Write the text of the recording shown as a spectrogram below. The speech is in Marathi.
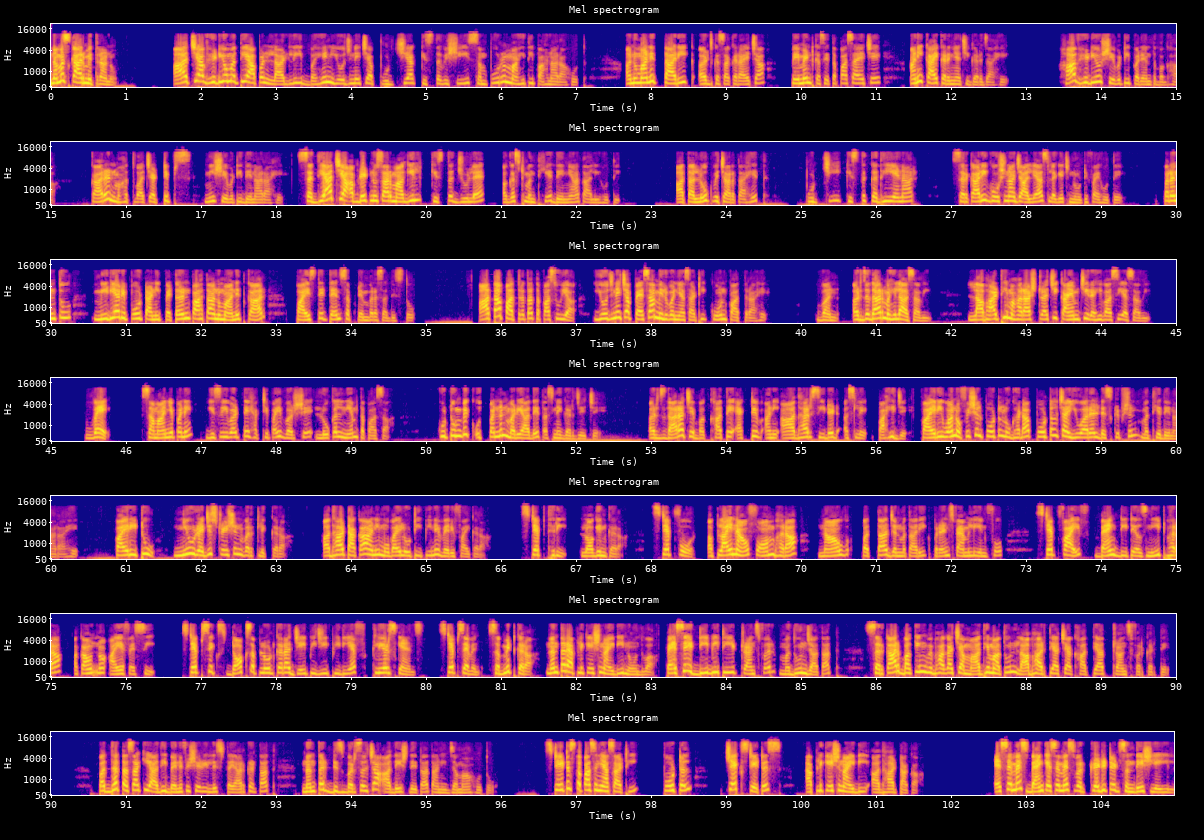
नमस्कार मित्रांनो. आजच्या व्हिडिओमध्ये आपण लाडली बहीण योजनेच्या पुढच्या किस्तविषयी संपूर्ण माहिती पाहणार आहोत. अनुमानित तारीख अर्ज कसा करायचा पेमेंट कसे तपासायचे आणि काय करण्याची गरज आहे. हा व्हिडिओ शेवटीपर्यंत बघा. कारण महत्त्वाच्या टिप्स मी शेवटी देणार आहे. सध्याच्या अपडेटनुसार मागील किस्त जुलै ऑगस्टमध्ये देण्यात आली होती. आता लोक विचारत आहेत पुढची किस्त कधी येणार? सरकारी घोषणा झाल्यास लगेच नोटिफाय होते. परंतु मीडिया रिपोर्ट आणि पॅटर्न पाहता अनुमानित कार पाच ते टेन सप्टेंबर असा दिसतो. आता पात्रता तपासूया. योजनेचा पैसा मिळवण्यासाठी कोण पात्र आहे? वन. अर्जदार महिला असावी. लाभार्थी महाराष्ट्राची कायमची रहिवासी असावी. वय सामान्यपणे गिसरीवर ते हक्कीपाई वर्षे लोकल नियम तपासा. कुटुंबिक उत्पन्न मर्यादेत असणे गरजेचे. अर्जदाराचे बक खाते ऍक्टिव्ह आणि आधार सीडेड असले पाहिजे. पायरी वन ऑफिशियल पोर्टल उघडा. पोर्टलच्या यू आर एल डिस्क्रिप्शनमध्ये देणार आहे. पायरी टू न्यू रजिस्ट्रेशन वर क्लिक करा. आधार टाका आणि मोबाईल ओटीपी ने व्हेरीफाय करा. स्टेप थ्री लॉग इन करा. स्टेप फोर अप्लाय नाव फॉर्म भरा. नाव पत्ता जन्मतारीख friends family info step five bank details नीट भरा. Account no I F S C step six docs upload करा. JPG PDF clear scans step seven submit करा. नंतर ऍप्लिकेशन आयडी नोंदवा. पैसे डीबीटी ट्रान्सफर मधून जातात. सरकार बकिंग विभागाच्या माध्यमातून लाभार्थ्याच्या खात्यात ट्रान्सफर करते. पद्धत असा की आधी बेनिफिशरी लिस्ट तयार करतात नंतर डिस्बर्सलचा आदेश देतात आणि जमा होतो. स्टेटस तपासण्यासाठी portal check status application ID Aadhaar टाका. S M S bank S M S वर क्रेडिटेड संदेश येईल.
